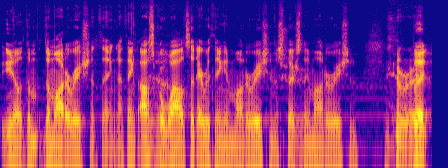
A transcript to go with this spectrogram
you know, the the moderation thing. I think Oscar Yeah. Wilde said everything in moderation, especially Sure. moderation. right. But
